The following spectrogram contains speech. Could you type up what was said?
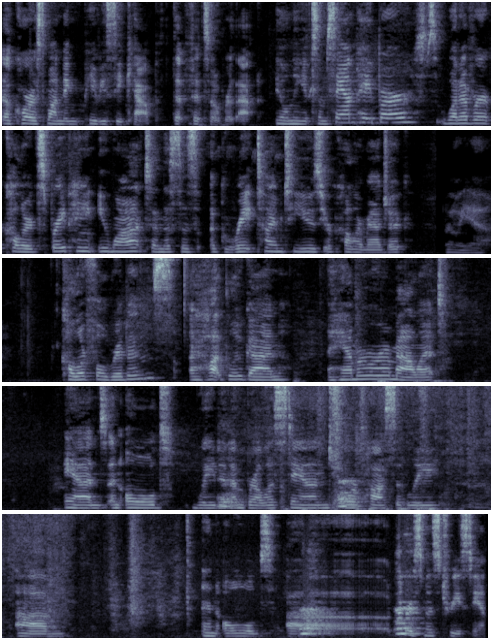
a corresponding PVC cap that fits over that. You'll need some sandpaper, whatever colored spray paint you want, and this is a great time to use your color magic. Oh yeah. Colorful ribbons, a hot glue gun, a hammer or a mallet, and an old weighted umbrella stand, or possibly um, an old uh, Christmas tree stand.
